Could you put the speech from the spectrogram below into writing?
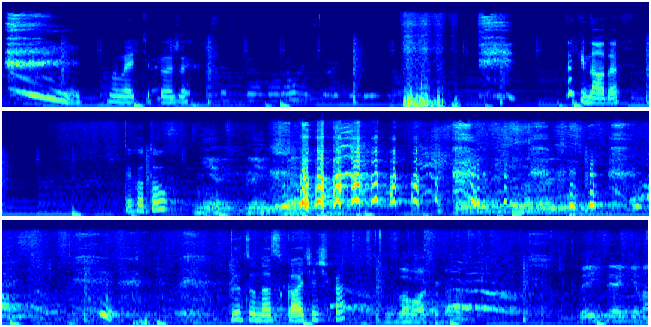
Малеті теж. Так і надо. Ти готов? Нет, блин. Я Тут у нас качечка. З лавашиками. Дивіться, які на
